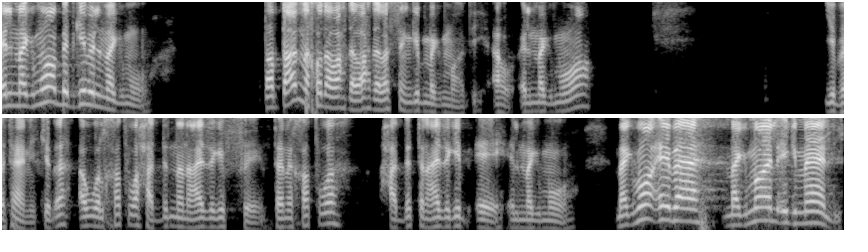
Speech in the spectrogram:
المجموع بتجيب المجموع. طب تعال ناخدها واحدة واحدة بس نجيب مجموع دي. أهو المجموع يبقى تاني كده. أول خطوة حددنا أنا عايز أجيب فين. تاني خطوة حددت أنا عايز أجيب إيه؟ المجموع. مجموع إيه بقى؟ مجموع الإجمالي.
